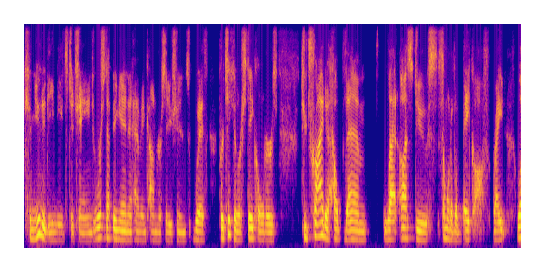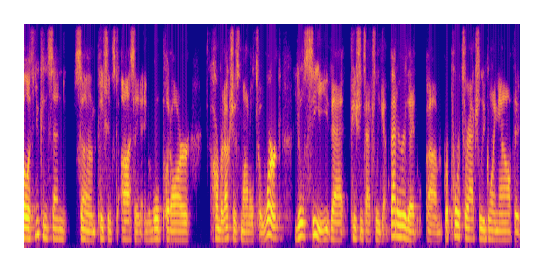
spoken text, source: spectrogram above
community needs to change. We're stepping in and having conversations with particular stakeholders to try to help them let us do somewhat of a bake off, right? Well, if you can send some patients to us and, and we'll put our harm reductionist model to work, you'll see that patients actually get better, that um, reports are actually going out, that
